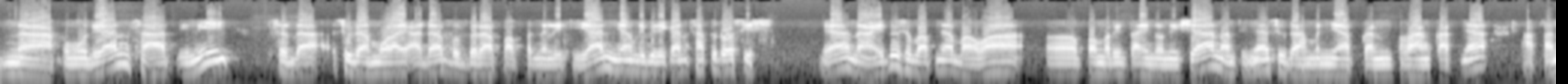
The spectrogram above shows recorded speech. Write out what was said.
Nah, kemudian saat ini sudah sudah mulai ada beberapa penelitian yang diberikan satu dosis. Ya, nah itu sebabnya bahwa pemerintah Indonesia nantinya sudah menyiapkan perangkatnya akan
